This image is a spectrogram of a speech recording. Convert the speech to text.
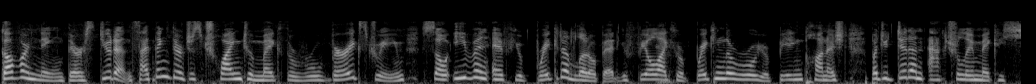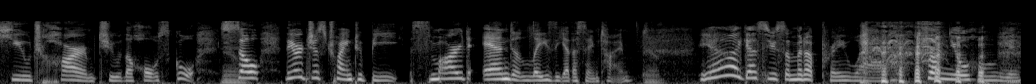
governing their students. I think they're just trying to make the rule very extreme. So even if you break it a little bit, you feel like you're breaking the rule, you're being punished, but you didn't actually make a huge harm to the whole school. So they're just trying to be smart and lazy at the same time. Yeah, I guess you sum it up pretty well from Yo Hongyun.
